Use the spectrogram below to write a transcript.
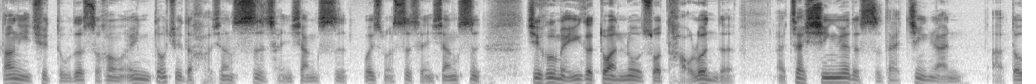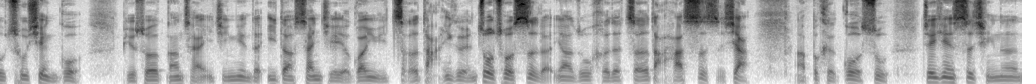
当你去读的时候，哎，你都觉得好像似曾相识。为什么似曾相识？几乎每一个段落所讨论的，呃，在新约的时代竟然啊都出现过。比如说刚才已经念的一到三节有关于责打一个人做错事了，要如何的责打他四十下啊，不可过数。这件事情呢？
